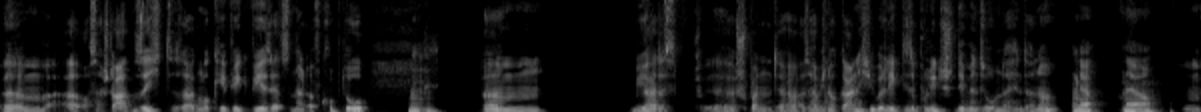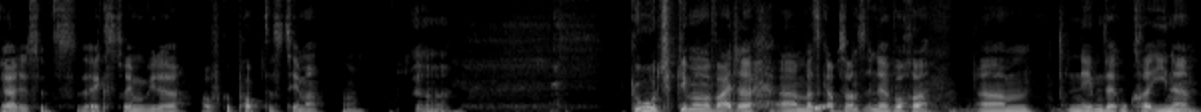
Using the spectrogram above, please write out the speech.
ähm, aus einer Staatensicht sagen, okay, wir, wir setzen halt auf Krypto. Mhm. Ähm, ja, das ist äh, spannend, ja. Also habe ich noch gar nicht überlegt, diese politische Dimension dahinter, ne? Ja, ja. Mhm. Ja, das ist jetzt extrem wieder aufgepoppt, das Thema. Ne? Ja. Gut, gehen wir mal weiter. Ähm, was gab es sonst in der Woche? Ähm, neben der Ukraine.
